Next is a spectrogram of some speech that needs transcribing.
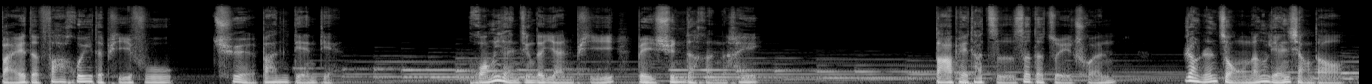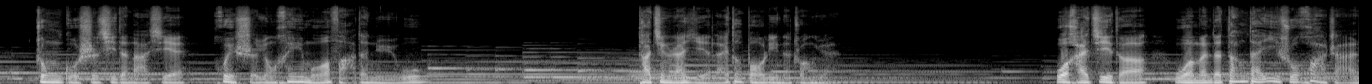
白的发灰的皮肤，雀斑点点。黄眼睛的眼皮被熏得很黑，搭配她紫色的嘴唇，让人总能联想到中古时期的那些会使用黑魔法的女巫。她竟然也来到鲍丽娜庄园。我还记得我们的当代艺术画展。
